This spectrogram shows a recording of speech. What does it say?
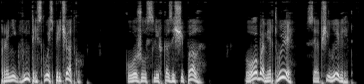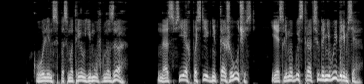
проник внутрь сквозь перчатку. Кожу слегка защипало. «Оба мертвы!» — сообщил Эверетт. Коллинз посмотрел ему в глаза. Нас всех постигнет та же участь, если мы быстро отсюда не выберемся.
